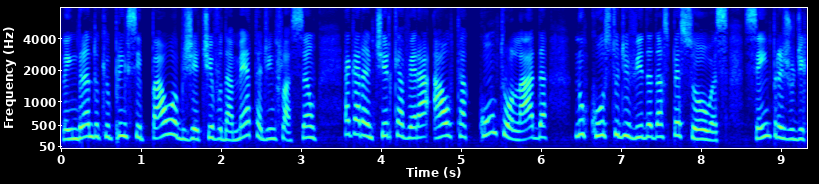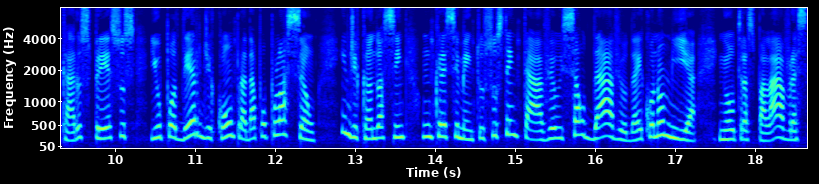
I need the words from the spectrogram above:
Lembrando que o principal objetivo da meta de inflação é garantir que haverá alta controlada no custo de vida das pessoas, sem prejudicar os preços e o poder de compra da população, indicando assim um crescimento sustentável e saudável da economia. Em outras palavras,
